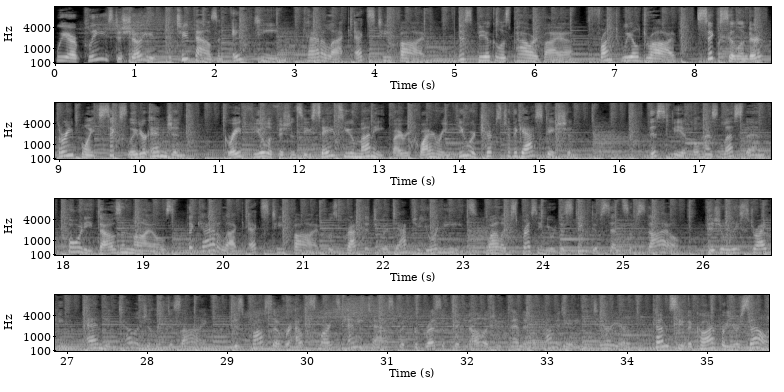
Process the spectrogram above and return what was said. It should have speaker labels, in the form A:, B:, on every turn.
A: We are pleased to show you the 2018 Cadillac XT5. This vehicle is powered by a front-wheel drive, six-cylinder, 3.6-liter engine. Great fuel efficiency saves you money by requiring fewer trips to the gas station. This vehicle has less than 40,000 miles. The Cadillac XT5 was crafted to adapt to your needs while expressing your distinctive sense of style. Visually striking and intelligently designed, this crossover outsmarts any task with progressive technology and an accommodating interior. Come see the car for yourself.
